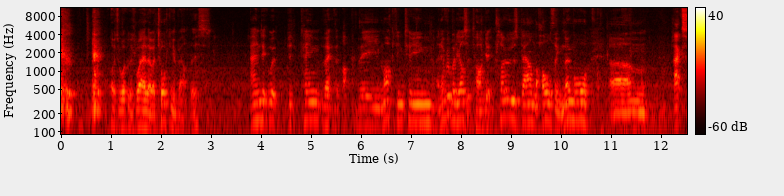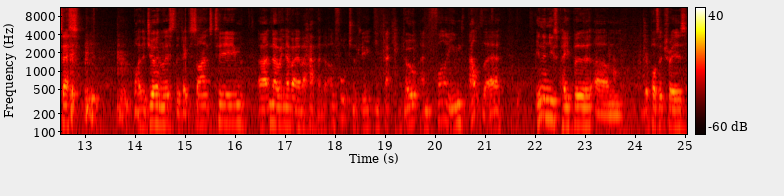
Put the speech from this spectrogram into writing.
was, was where they were talking about this. And it, came the, the, uh, the, marketing team and everybody else at Target closed down the whole thing. No more um, access by the journalists, the data science team, uh, no, it never ever happened. Unfortunately, you can actually go and find out there in the newspaper um, repositories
